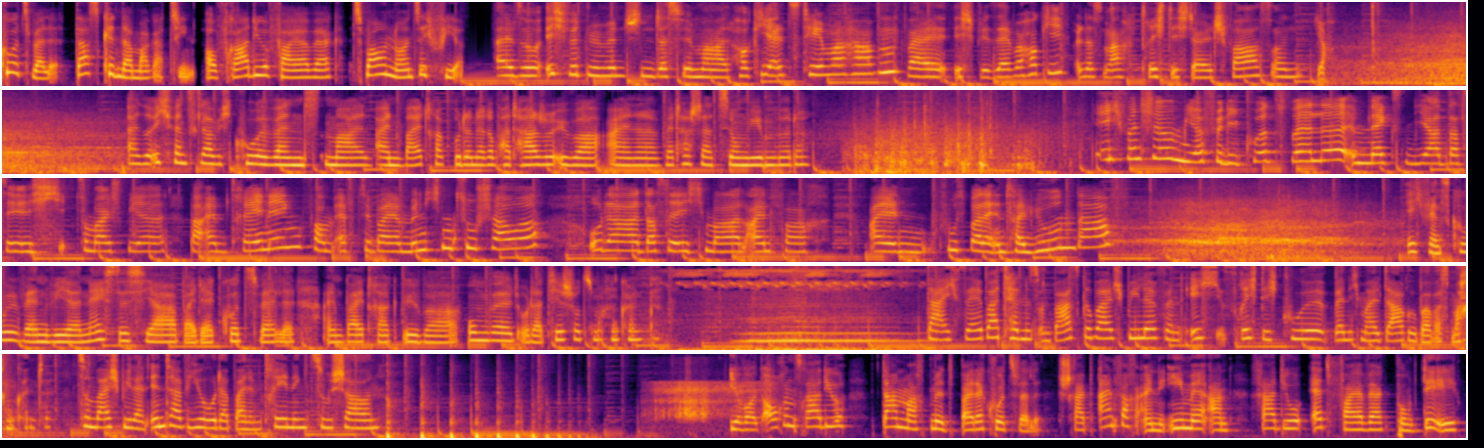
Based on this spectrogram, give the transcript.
Kurzwelle, das Kindermagazin auf Radio Feuerwerk 92.4. Also ich würde mir wünschen, dass wir mal Hockey als Thema haben, weil ich spiele selber Hockey und das macht richtig doll Spaß und ja. Also ich fände es, glaube ich, cool, wenn es mal einen Beitrag oder eine Reportage über eine Wetterstation geben würde. Ich wünsche mir für die Kurzwelle im nächsten Jahr, dass ich zum Beispiel bei einem Training vom FC Bayern München zuschaue oder dass ich mal einfach einen Fußballer interviewen darf. Ich fände es cool, wenn wir nächstes Jahr bei der Kurzwelle einen Beitrag über Umwelt- oder Tierschutz machen könnten. Da ich selber Tennis und Basketball spiele, finde ich es richtig cool, wenn ich mal darüber was machen könnte. Zum Beispiel ein Interview oder bei einem Training zuschauen. Ihr wollt auch ins Radio? Dann macht mit bei der Kurzwelle. Schreibt einfach eine E-Mail an radio@feuerwerk.de.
